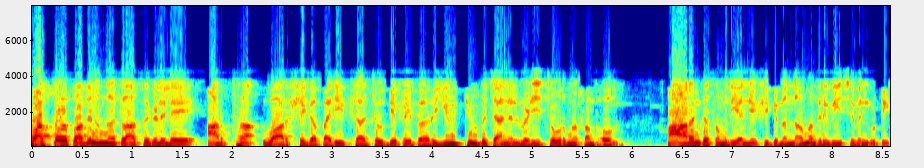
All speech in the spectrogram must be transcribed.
പത്ത് പതിനൊന്ന് ക്ലാസുകളിലെ അർദ്ധവാർഷിക പരീക്ഷാ ചോദ്യപേപ്പർ യൂട്യൂബ് ചാനൽ വഴി ചോർന്ന സംഭവം ആറംഗ സമിതി അന്വേഷിക്കുമെന്ന് മന്ത്രി വി ശിവൻകുട്ടി.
